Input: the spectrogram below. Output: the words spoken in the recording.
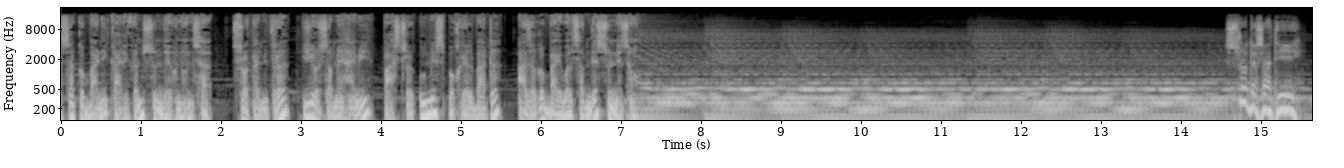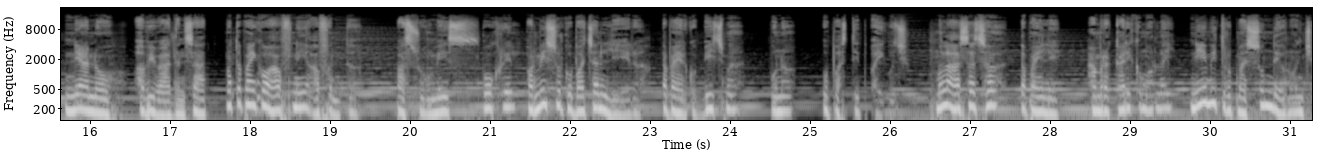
आशाको बाणी कार्यक्रम सुन्दै हुनुहुन्छ। श्रोता मित्र यो समय हामी पास्टर उमेश पोखरेलबाट आजको बाइबल सन्देश सुन्नेछौ। श्रोता साथी न्यानो अभिवादन साथ म तपाईँको आफ्नै आफन्त पास्टर उमेश पोखरेल परमेश्वरको वचन लिएर तपाईँहरूको बिचमा पुनः उपस्थित भएको छु। मलाई आशा छ तपाईँले हाम्रा कार्यक्रमहरूलाई नियमित रूपमा सुन्दै हुनुहुन्छ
